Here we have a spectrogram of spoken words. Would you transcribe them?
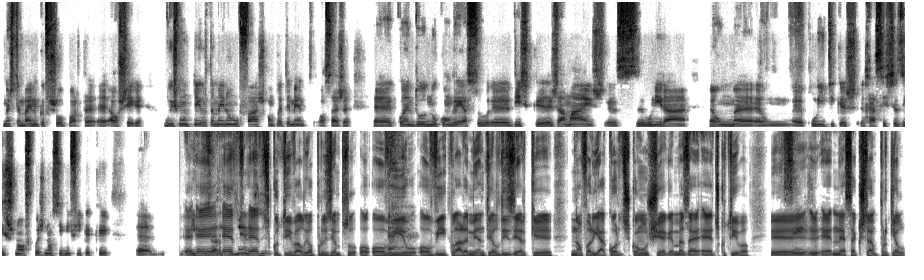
mas também nunca fechou a porta eh, ao Chega. Luís Montenegro também não o faz completamente, ou seja, eh, quando no Congresso eh, diz que jamais se unirá a, uma, a, um, a políticas racistas e xenófobas, não significa que Uh, é, é, é, discutível. Eu, por exemplo, ouvi, ouvi claramente ele dizer que não faria acordos com o Chega, mas é, é discutível é, nessa questão, porque ele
